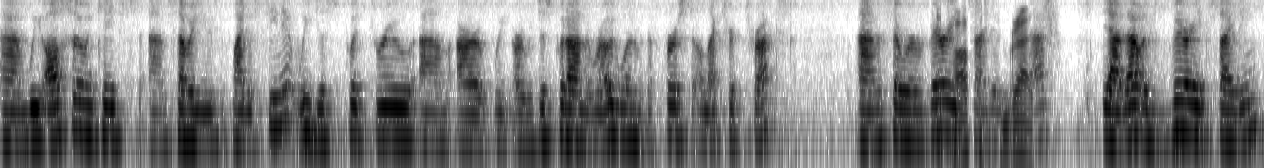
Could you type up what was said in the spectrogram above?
Um, we also, in case um, some of you might have seen it, we just put through our, we, or we just put on the road one of the first electric trucks. so we're very awesome. excited. Congrats. That. Yeah, that was very exciting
